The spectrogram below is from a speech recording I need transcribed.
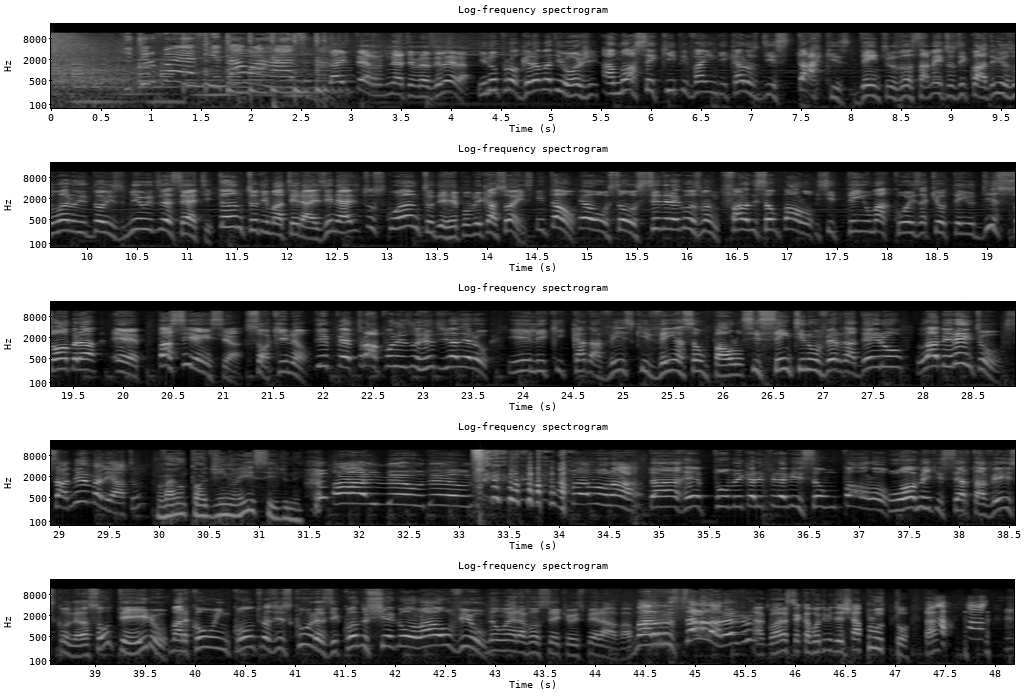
Que tiro foi esse? Que tá um arraso. da internet brasileira. E no programa de hoje, a nossa equipe vai indicar os destaques dentre os lançamentos de quadrinhos no ano de 2017, tanto de materiais inéditos quanto de republicações. Então, eu sou o Sidney Guzman, falo de São Paulo, e se tem uma coisa que eu tenho de sobra é paciência. Só que não. De Petrópolis, no Rio de Janeiro, ele que cada vez que vem a São Paulo se sente num verdadeiro labirinto. Samir Daliato. Vai um todinho aí, Sidney? Ai, meu Deus! Vamos lá! Da República de Piranga em São Paulo. O homem que certa vez, quando era solteiro, marcou um encontro às escuras e quando chegou lá ouviu. Não era você que eu esperava. Marcelo Laranjo, Agora você acabou de me deixar Pluto, tá?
